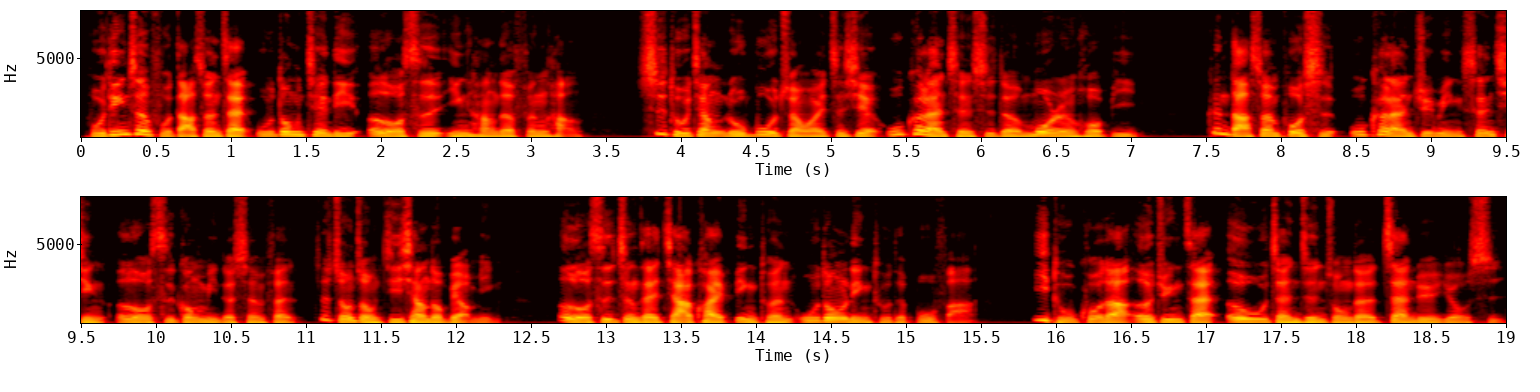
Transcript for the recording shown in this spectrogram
普丁政府打算在乌东建立俄罗斯银行的分行，试图将卢布转为这些乌克兰城市的默认货币。更打算迫使乌克兰居民申请俄罗斯公民的身份，这种种迹象都表明，俄罗斯正在加快并吞乌东领土的步伐，意图扩大俄军在俄乌战争中的战略优势。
